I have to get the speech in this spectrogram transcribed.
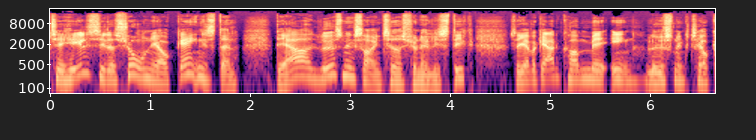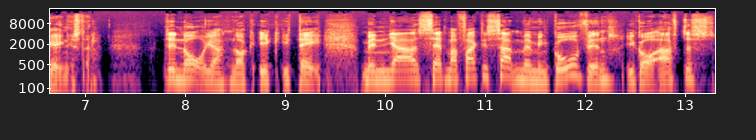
til hele situationen i Afghanistan. Det er løsningsorienteret journalistik, så jeg vil gerne komme med en løsning til Afghanistan. Det når jeg nok ikke i dag. Men jeg satte mig faktisk sammen med min gode ven i går aftes,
